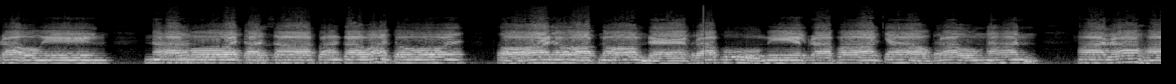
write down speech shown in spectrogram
พระองค์เองนะโมตัสสะภะคะวะโตขอนอบน้อมแด่พระผู้มีพระภาคเจ้าพระองค์นั้นอาระหะ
